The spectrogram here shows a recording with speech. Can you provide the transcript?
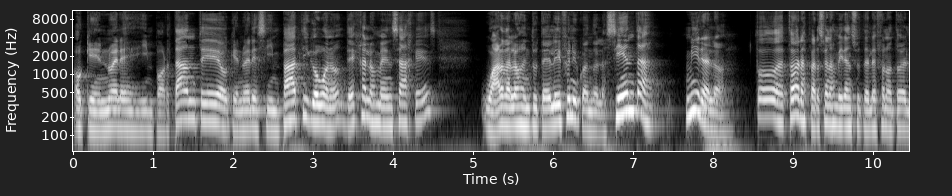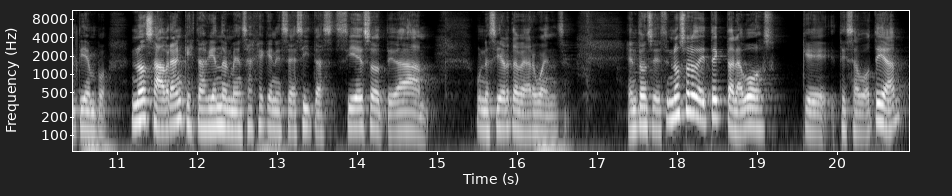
o que no eres importante, o que no eres simpático, bueno, deja los mensajes, guárdalos en tu teléfono y cuando los sientas, míralo. Todas, todas las personas miran su teléfono todo el tiempo. No sabrán que estás viendo el mensaje que necesitas si eso te da una cierta vergüenza. Entonces, no solo detecta la voz que te sabotea,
